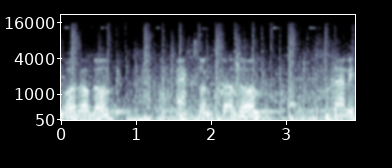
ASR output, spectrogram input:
bud. Well done. Excellent. Well done. Tally.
